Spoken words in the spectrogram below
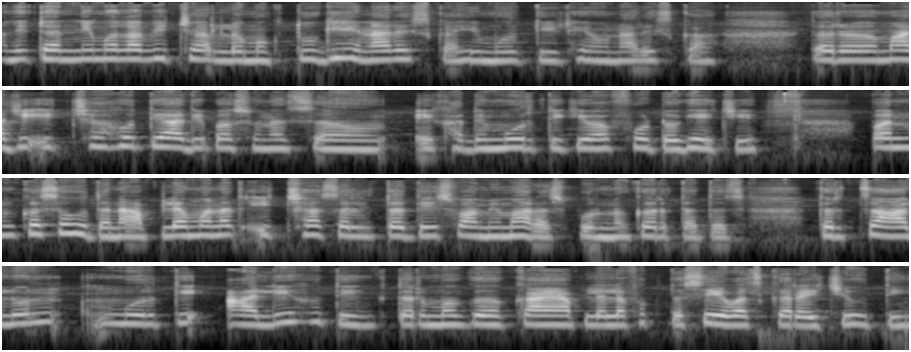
आणि त्यांनी मला विचारलं मग तू घेणार आहेस का ही मूर्ती? ठेवणार आहेस का? तर माझी इच्छा होती आधीपासूनच एखादी मूर्ती किंवा फोटो घ्यायची. पण कसं होतं ना आपल्या मनात इच्छा असेल तर ते स्वामी महाराज पूर्ण करतातच. तर चालून मूर्ती आली होती तर मग काय आपल्याला फक्त सेवाच करायची होती.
